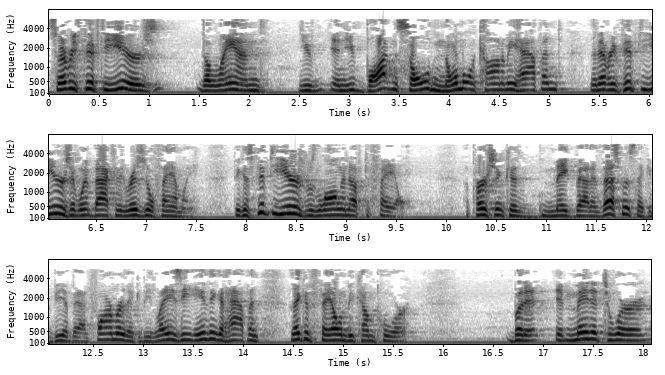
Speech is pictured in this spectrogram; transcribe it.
So every 50 years, the land, you, and you bought and sold, and normal economy happened. Then every 50 years, it went back to the original family. Because 50 years was long enough to fail. A person could make bad investments, they could be a bad farmer, they could be lazy, anything could happen, they could fail and become poor. But it, it made it to where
